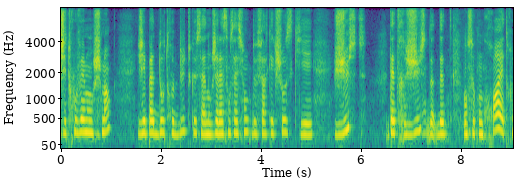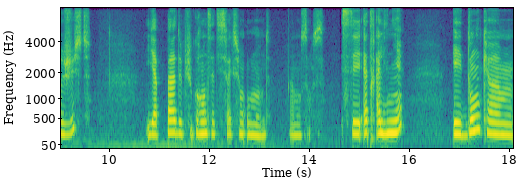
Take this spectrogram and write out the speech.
J'ai trouvé mon chemin, j'ai pas d'autre but que ça, donc j'ai la sensation de faire quelque chose qui est juste, d'être juste, d'être dans ce qu'on croit être juste. Il n'y a pas de plus grande satisfaction au monde, à mon sens c'est être aligné et donc euh,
